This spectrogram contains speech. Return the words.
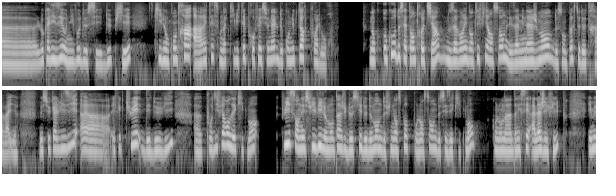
euh, localisée au niveau de ses deux pieds qui l'ont contraint à arrêter son activité professionnelle de conducteur poids lourd. Donc, au cours de cet entretien, nous avons identifié ensemble les aménagements de son poste de travail. Monsieur Calvisi a effectué des devis euh, pour différents équipements, puis s'en est suivi le montage du dossier de demande de financement pour l'ensemble de ces équipements que l'on a adressé à l'AGFIP et M.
